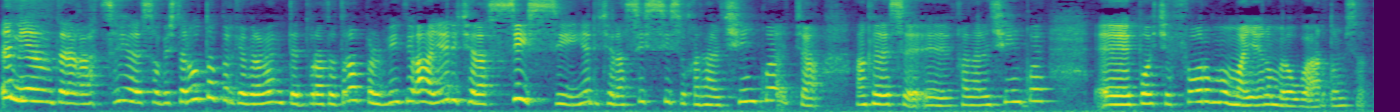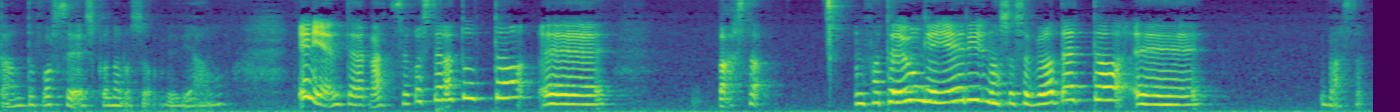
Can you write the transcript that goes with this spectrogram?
E niente ragazzi, io adesso vi saluto perché veramente è durato troppo il video. Ah, ieri c'era Sissi, ieri c'era Sissi su canale 5, cioè anche adesso è canale 5. E poi c'è Forum, ma io non me lo guardo, mi sa tanto, forse esco, non lo so, vediamo. E niente ragazze, questo era tutto. E basta. Ho fatto le unghie ieri, non so se ve l'ho detto. E basta.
